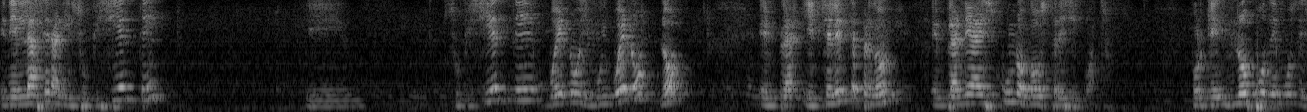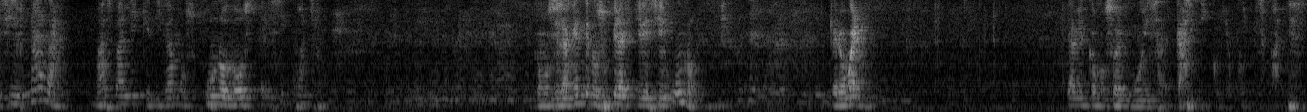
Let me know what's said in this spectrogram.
En enlace eran insuficiente, eh, suficiente, bueno y muy bueno, ¿no? En y excelente, perdón, en planea es 1, 2, 3 y 4. Porque no podemos decir nada. Más vale que digamos 1, 2, 3 y 4. Como si la gente no supiera qué quiere decir 1. Pero bueno, ya ven cómo soy muy sarcástico yo con mis cuates.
